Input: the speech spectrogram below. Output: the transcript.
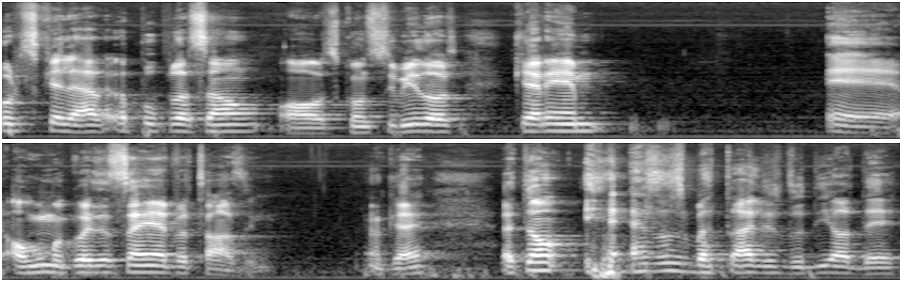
Porque se calhar a população ou os consumidores querem é, alguma coisa sem advertising. Okay? Então, essas batalhas do dia a dia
